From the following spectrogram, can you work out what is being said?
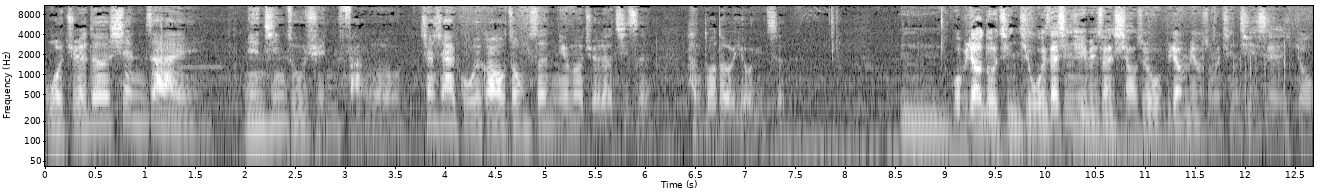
我觉得现在年轻族群反而像现在国高中生，你有没有觉得其实很多都有忧郁症？嗯，我比较多亲戚，我在亲戚里面算小，所以我比较没有什么亲戚是有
